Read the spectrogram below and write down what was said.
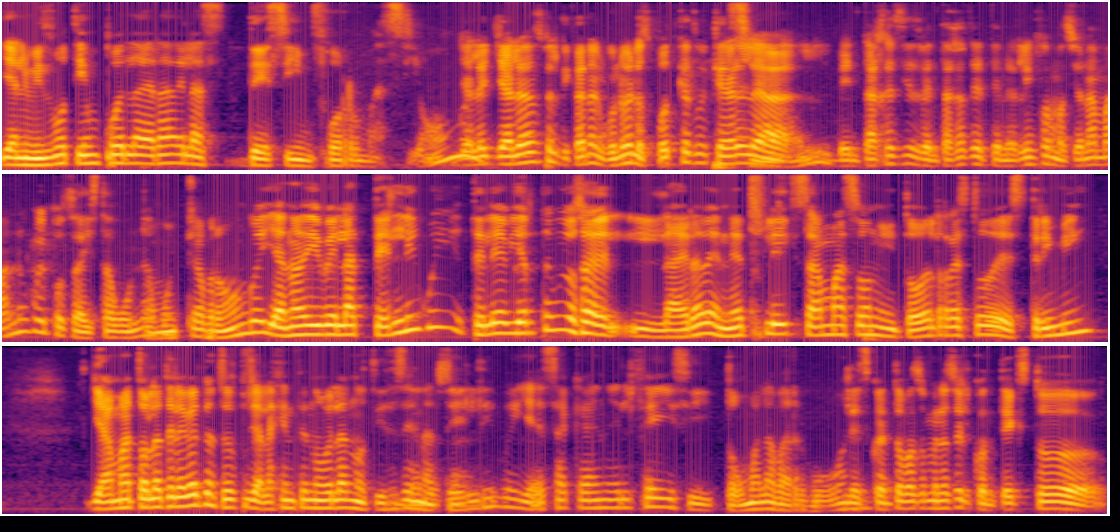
Y al mismo tiempo es la era de la desinformación. ya, le, ya lo hemos platicado en alguno de los podcasts, güey, que eran Sí. las ventajas y desventajas de tener la información a mano, güey. Pues ahí está una. Está muy cabrón, güey. Ya nadie ve la tele, güey. Tele abierta, güey. O sea, la era de Netflix, Amazon y todo el resto de streaming ya mató la tele abierta. Entonces, pues ya la gente no ve las noticias Ya en la tele, güey. Ya es acá en el Face y toma la barbón. Les cuento más o menos el contexto.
